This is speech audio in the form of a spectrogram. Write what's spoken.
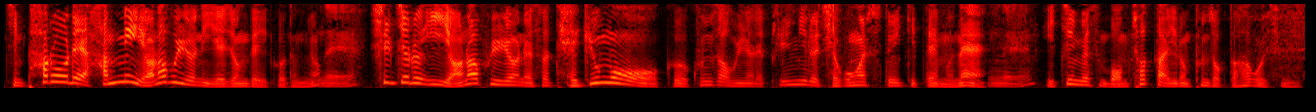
지금 8월에 한미 연합훈련이 예정돼 있거든요. 네. 실제로 이 연합훈련에서 대규모 그 군사훈련의 빌미를 제공할 수도 있기 때문에 네. 이쯤에서 멈췄다 이런 분석도 하고 있습니다.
